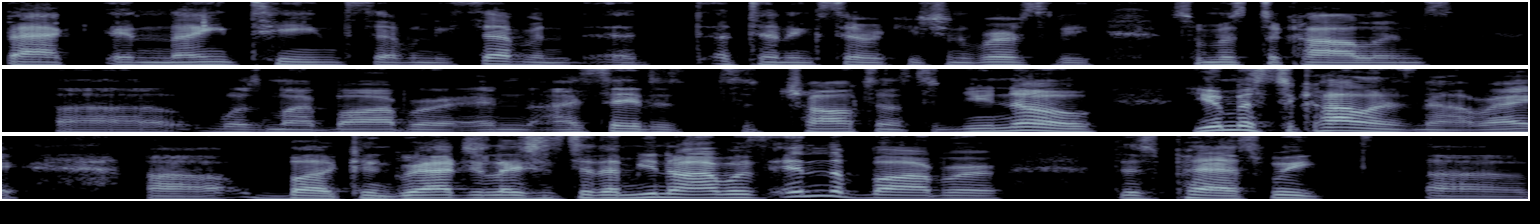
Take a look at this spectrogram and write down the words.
back in 1977, at, attending Syracuse University. So Mr. Collins uh, was my barber, and I say to, to Charlton, I said, "You know, you're Mr. Collins now, right?" Uh, but congratulations to them. You know, I was in the barber this past week. Uh,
